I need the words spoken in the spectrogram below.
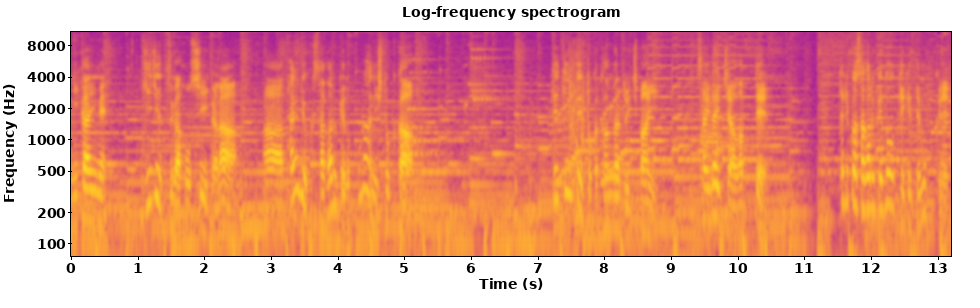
2回目。技術が欲しいからあ体力下がるけどホラーにしとくか。経験点とか考えると一番いい。最大値上がって体力は下がるけど経験点もくれる。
